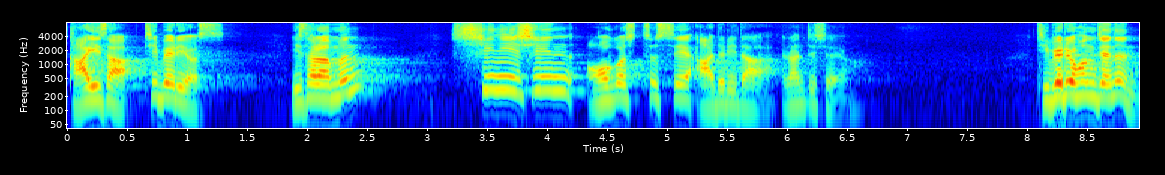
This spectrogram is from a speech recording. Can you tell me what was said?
가이사 티베리어스 이 사람은 신이신 어거스투스의 아들이다라는 뜻이에요. 디베리오 황제는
